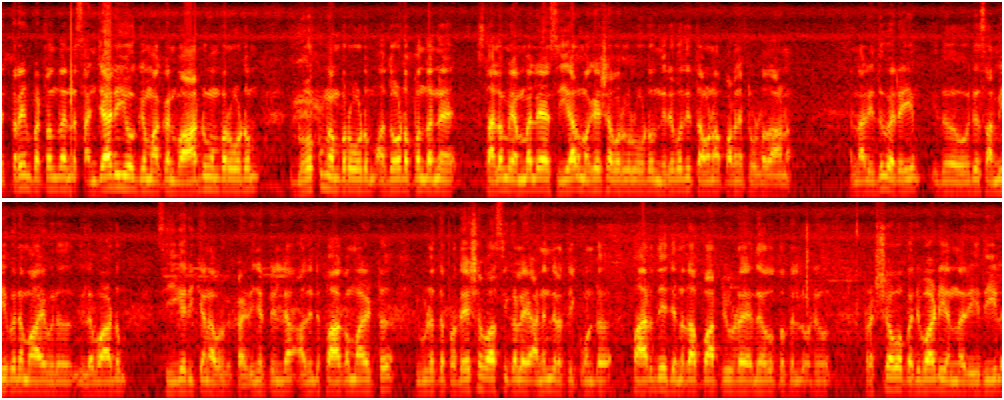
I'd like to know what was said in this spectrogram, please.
എത്രയും പെട്ടെന്ന് തന്നെ സഞ്ചാരി യോഗ്യമാക്കാൻ വാർഡ് മെമ്പറോടും ബ്ലോക്ക് മെമ്പറോടും അതോടൊപ്പം തന്നെ സ്ഥലം M L A C R Mahesh അവറുകളോടും നിരവധി തവണ പറഞ്ഞിട്ടുള്ളതാണ്. എന്നാൽ ഇതുവരെയും ഇത് ഒരു സമീപനമായ ഒരു നിലപാടും സ്വീകരിക്കാൻ അവർക്ക് കഴിഞ്ഞിട്ടില്ല. അതിന്റെ ഭാഗമായിട്ട് ഇവിടുത്തെ പ്രദേശവാസികളെ അണിനിരത്തിക്കൊണ്ട് ഭാരതീയ ജനതാ പാർട്ടിയുടെ നേതൃത്വത്തിൽ ഒരു പ്രക്ഷോഭ പരിപാടി എന്ന രീതിയിൽ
